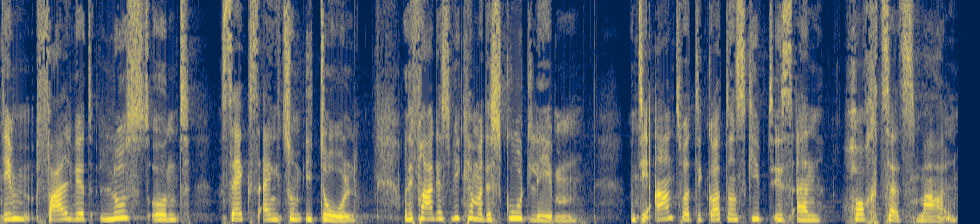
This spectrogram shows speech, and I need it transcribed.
in dem Fall wird Lust und Sex eigentlich zum Idol. Und die Frage ist, wie kann man das gut leben? Und die Antwort, die Gott uns gibt, ist ein Hochzeitsmahl.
